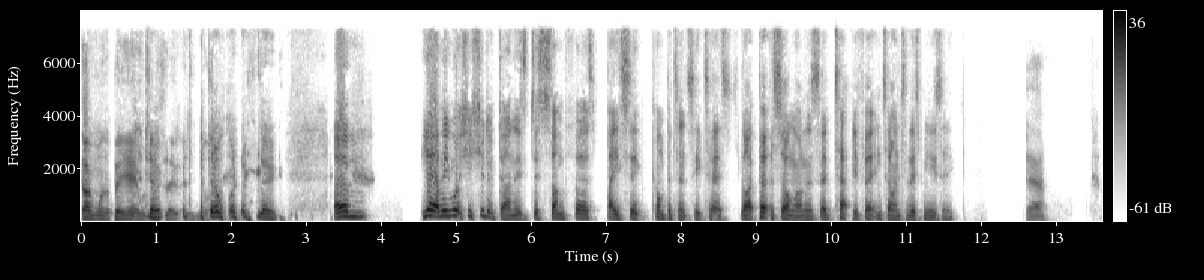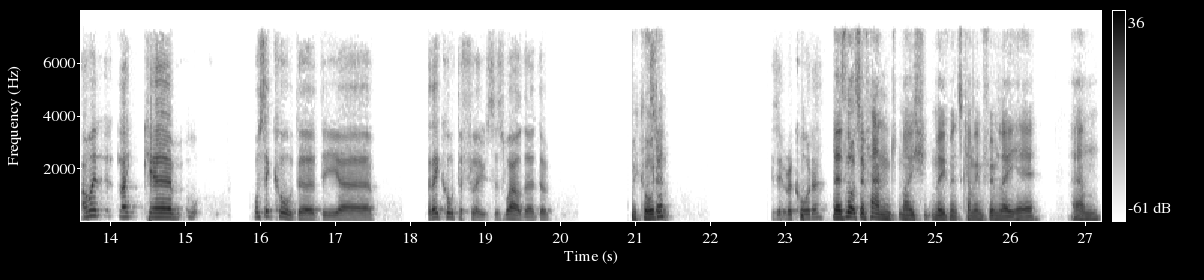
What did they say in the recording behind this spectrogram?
don't want to be here with Don't- flute anymore. don't want a flute. Um, yeah, I mean, what she should have done is just some first basic competency test, like put a song on and said, tap your foot in time to this music. Yeah. I went like um what's it called? The the uh are they called the flutes as well? The the Recorder. sort of- is it recorder? There's lots of hand motion movements coming from Lee here. Um,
